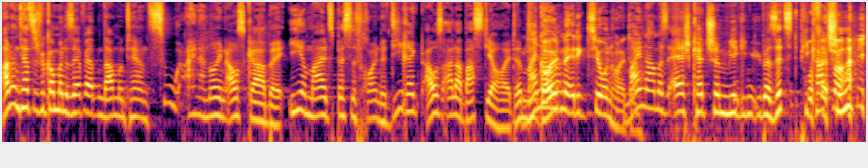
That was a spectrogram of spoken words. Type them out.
Hallo und herzlich willkommen, meine sehr verehrten Damen und Herren, zu einer neuen Ausgabe. Ehemals beste Freunde, direkt aus Alabastia heute. Die Mein goldene Name, Edition heute. mein Name ist Ash Ketchum, mir gegenüber sitzt Pikachu. Professor Eich.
